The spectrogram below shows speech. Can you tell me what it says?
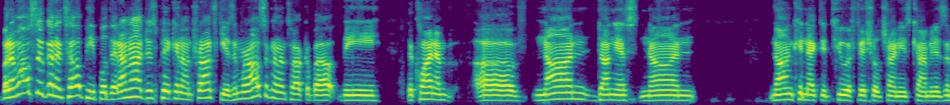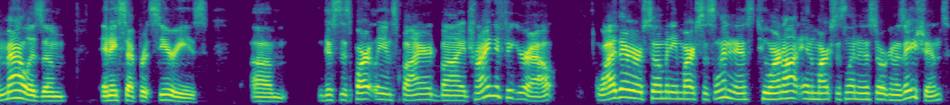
But I'm also going to tell people that I'm not just picking on Trotskyism. We're also going to talk about the decline of of non-Dengist, non non-connected to official Chinese communism, Maoism, in a separate series. Um, this is partly inspired by trying to figure out why there are so many Marxist Leninists who are not in Marxist Leninist organizations,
